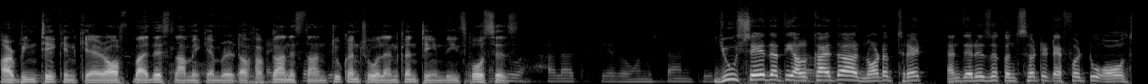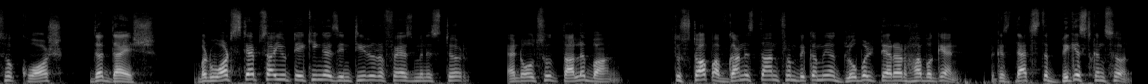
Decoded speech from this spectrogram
are being taken care of by the Islamic Emirate of Afghanistan to control and contain these forces. You say that the Al Qaeda are not a threat and there is a concerted effort to also quash the Daesh. But what steps are you taking as Interior Affairs Minister and also Taliban to stop Afghanistan from becoming a global terror hub again? Because that's the biggest concern.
